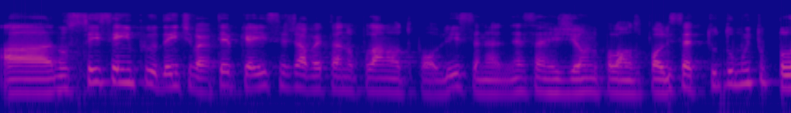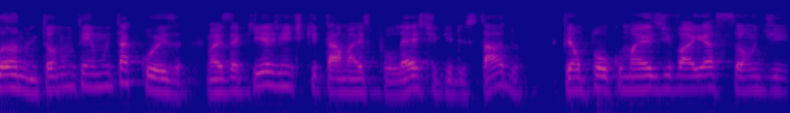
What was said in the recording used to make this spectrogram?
Ah, não sei se é imprudente vai ter, porque aí você já vai estar no Planalto Paulista, né? Nessa região do Planalto Paulista é tudo muito plano, então não tem muita coisa. Mas aqui a gente que está mais pro leste aqui do estado, tem um pouco mais de variação de,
